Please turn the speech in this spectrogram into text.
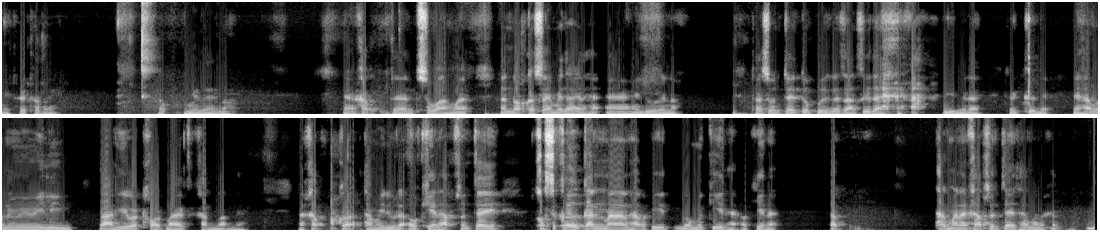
ไม่ค่อยเท่าไหร่ครับ ไม่ได้เนาะเนี่ยครับ แต่สว่างมากอันดอทก็ใส่ไม่ได้นะฮะอ่าให้ดูเลยเนาะถ้าสนใจตัวปืนก็สั่งซื้อได้ ดีไม่ได้ถ้าเกิดเนี่ยนะครับมันไม่ไม่มีลิงรางที่ว่าถอดมาขันน็อตเนี่ยนะครับ ก็ทำให้ดูแล้วโอเคนะครับ สนใจข้อสเคอร์กันมานะครับที่ลงเมื่อกี้นะฮะโอเคนะครับทักมานะครับ สนใจทักมานะครับ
